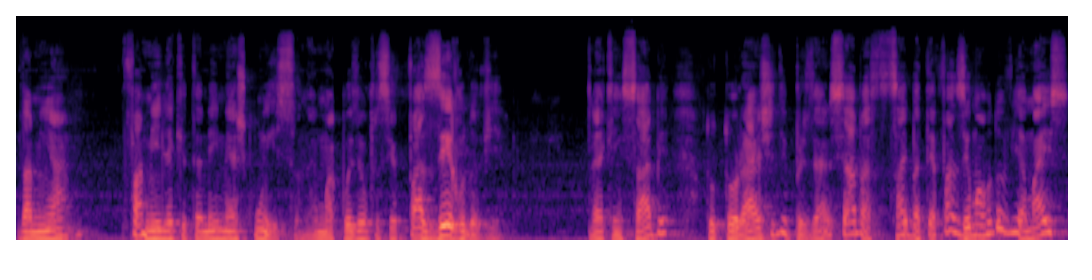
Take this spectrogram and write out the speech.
da minha família, que também mexe com isso. Né? Uma coisa é você fazer rodovia. Né? Quem sabe, doutor de empresário, saiba, saiba até fazer uma rodovia, mas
